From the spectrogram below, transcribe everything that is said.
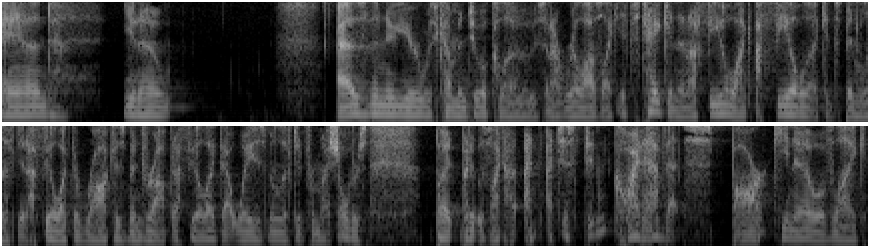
And, you know, as the new year was coming to a close and I realized like it's taken and I feel like I feel like it's been lifted. I feel like the rock has been dropped. I feel like that weight has been lifted from my shoulders. But but it was like I, I just didn't quite have that spark, you know, of like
